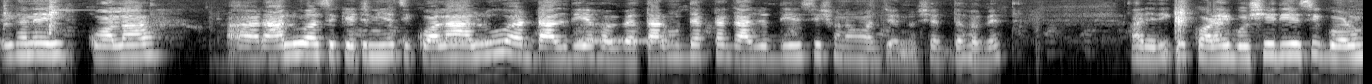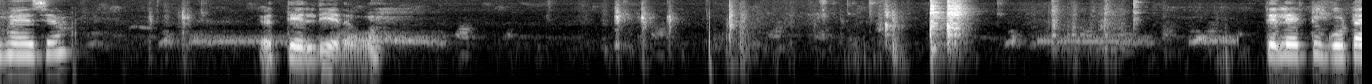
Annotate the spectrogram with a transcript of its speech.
এখানে এই কলা আর আলু আছে, কেটে নিয়েছি। কলা, আলু আর ডাল দিয়ে হবে। তার মধ্যে একটা গাজর দিয়েছি সোনামার জন্য সেদ্ধ হবে। আর এদিকে কড়াই বসিয়ে দিয়েছি, গরম হয়েছে। এবার তেল দিয়ে দেবো। তেলে একটু গোটা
